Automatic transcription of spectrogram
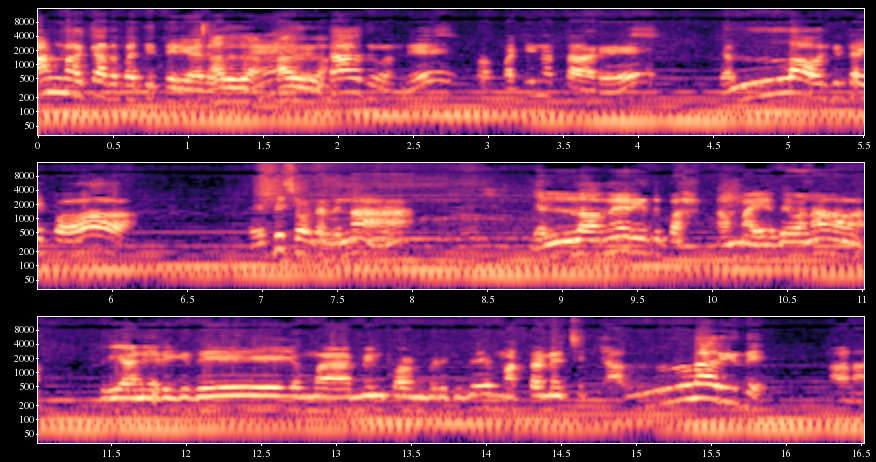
ஆன்மாக்கு அதை பத்தி தெரியாது. ரெண்டாவது வந்து இப்ப பட்டினத்தாரு எல்லாம் அவர்கிட்ட இப்போ எப்படி சொல்றதுன்னா எல்லாமே இருக்குதுப்பா. நம்ம எது வேணாலும் பிரியாணி இருக்குது மீன் குழம்பு இருக்குது மட்டன் சிக்கன் எல்லாம் இருக்குது. ஆனா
